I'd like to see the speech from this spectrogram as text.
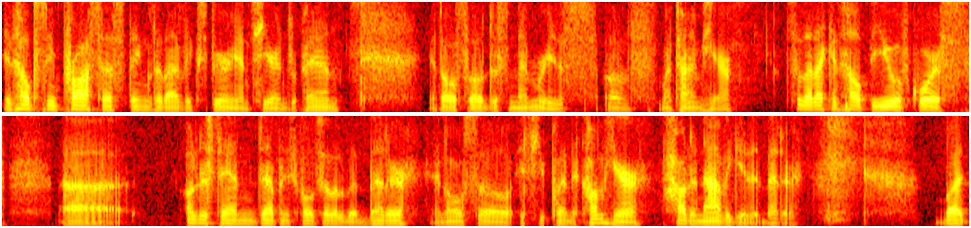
it helps me process things that I've experienced here in Japan and also just memories of my time here. So that I can help you, of course, uh, understand Japanese culture a little bit better, and also if you plan to come here, how to navigate it better. But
